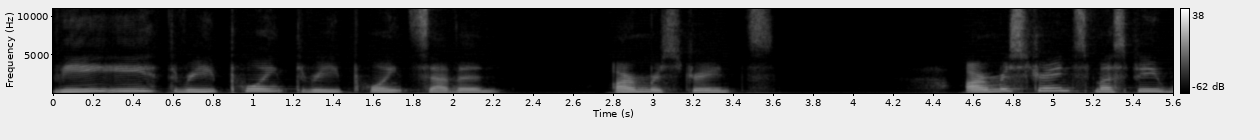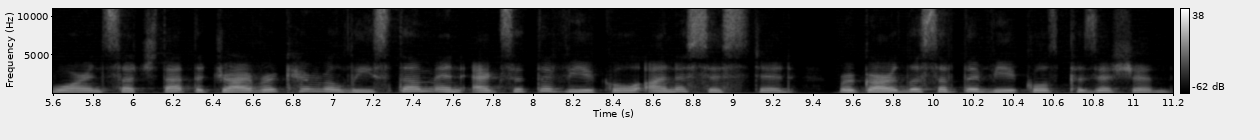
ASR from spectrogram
VE 3.3.7 Arm restraints. Arm restraints must be worn such that the driver can release them and exit the vehicle unassisted, regardless of the vehicle's position.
